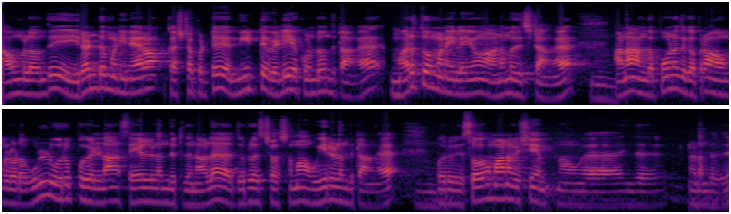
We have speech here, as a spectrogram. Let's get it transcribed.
அவங்கள வந்து இரண்டு மணி நேரம் கஷ்டப்பட்டு மீட்டு வெளியே கொண்டு வந்துட்டாங்க. மருத்துவமனையிலையும் அனுமதிச்சிட்டாங்க. ம். ஆனா அங்க போனதுக்கு அப்புறம் அவங்களோட உள் உறுப்புகள்லாம் செயலிழந்துட்டதுனால துரதிருஷ்டவசமா உயிரிழந்துட்டாங்க. ஒரு சோகமான விஷயம். அவங்க இந்த நடந்தது.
